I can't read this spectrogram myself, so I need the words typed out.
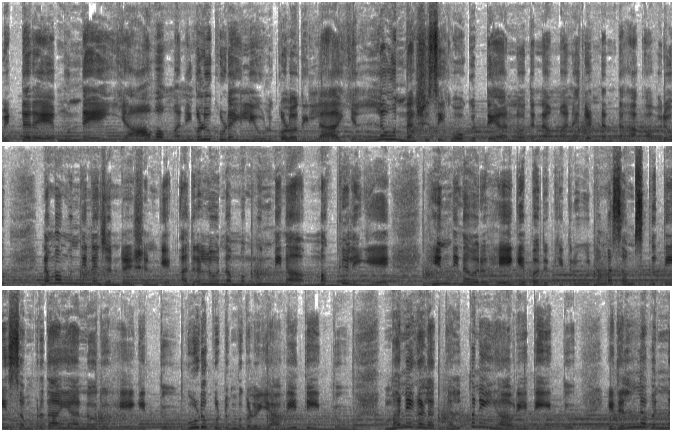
ಬಿಟ್ಟರೆ ಮುಂದೆ ಯಾವ ಮನೆಗಳು ಕೂಡ ಇಲ್ಲಿ ಉಳ್ಕೊಳ್ಳೋದಿಲ್ಲ, ಎಲ್ಲವೂ ನಶಿಸಿ ಹೋಗುತ್ತೆ ಅನ್ನೋದನ್ನ ಮನಗಂಡಂತಹ ಅವರು ನಮ್ಮ ಮುಂದಿನ ಜನರೇಷನ್ಗೆ ಅದರಲ್ಲೂ ನಮ್ಮ ಮುಂದಿನ ಮಕ್ಕಳಿಗೆ ಹಿಂದಿನವರು ಹೇಗೆ ಬದುಕಿದ್ರು, ನಮ್ಮ ಸಂಸ್ಕೃತಿ, ಸಂಪ್ರದಾಯ ಅನ್ನೋದು ಹೇಗಿತ್ತು ಕೂಡು ಕುಟುಂಬಗಳು ಯಾವ ರೀತಿ ಇತ್ತು, ಮನೆಗಳ ಕಲ್ಪನೆ ಯಾವ ರೀತಿ ಇತ್ತು, ಇದೆಲ್ಲವನ್ನ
